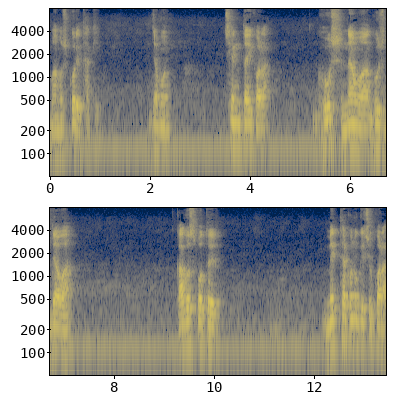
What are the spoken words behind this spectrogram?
মানুষ করে থাকে। যেমন ছিনতাই করা, ঘুষ নেওয়া, ঘুষ দেওয়া, কাগজপত্রের মিথ্যা কোনো কিছু করা,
